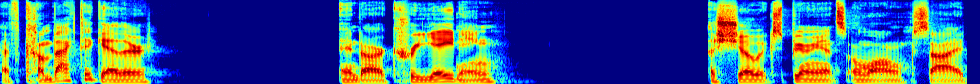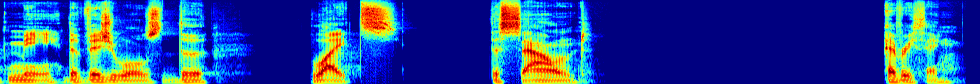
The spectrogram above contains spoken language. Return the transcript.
have come back together and are creating a show experience alongside me the visuals, the lights, the sound, everything.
